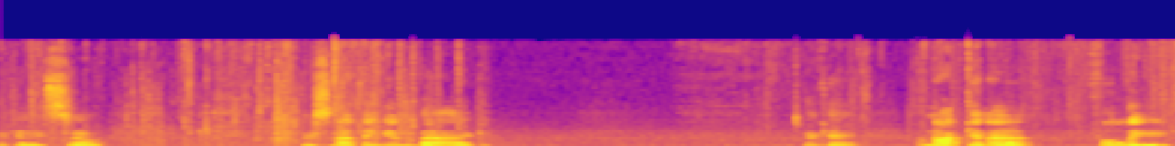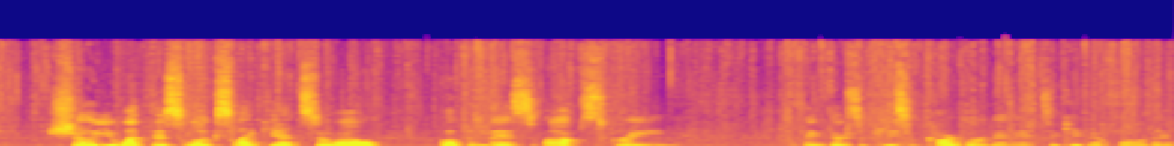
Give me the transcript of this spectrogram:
okay, so there's nothing in the bag. Okay, I'm not gonna fully show you what this looks like yet, so I'll open this off screen. I think there's a piece of cardboard in it to keep it folded.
